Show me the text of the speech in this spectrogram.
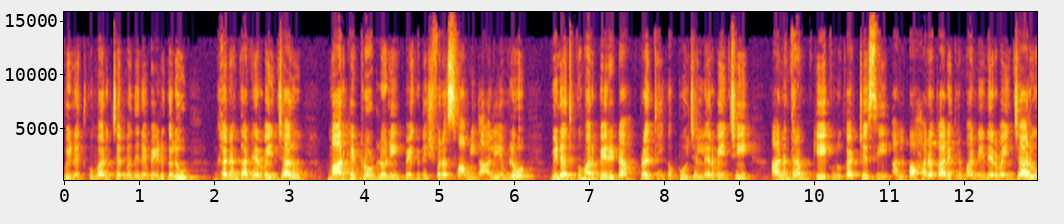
వినోద్ కుమార్ జన్మదిన వేడుకలు ఘనంగా నిర్వహించారు. మార్కెట్ రోడ్లోని వెంకటేశ్వర స్వామి ఆలయంలో వినోద్ కుమార్ పేరిట ప్రత్యేక పూజలు నిర్వహించి అనంతరం కేకును కట్ చేసి అల్పాహార కార్యక్రమాన్ని నిర్వహించారు.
